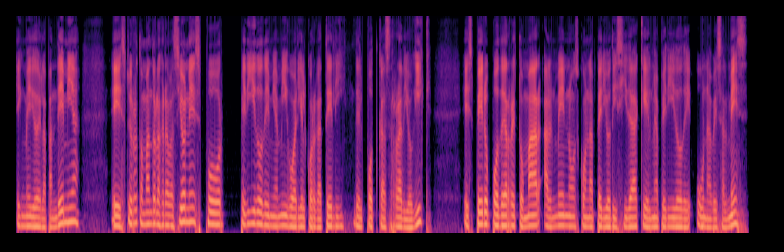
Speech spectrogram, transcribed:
en medio de la pandemia. Estoy retomando las grabaciones por pedido de mi amigo Ariel Corgatelli del podcast Radio Geek. Espero poder retomar al menos con la periodicidad que él me ha pedido de una vez al mes.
